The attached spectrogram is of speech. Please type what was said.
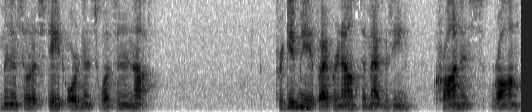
Minnesota state ordinance wasn't enough. Forgive me if I pronounce the magazine Cronus wrong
